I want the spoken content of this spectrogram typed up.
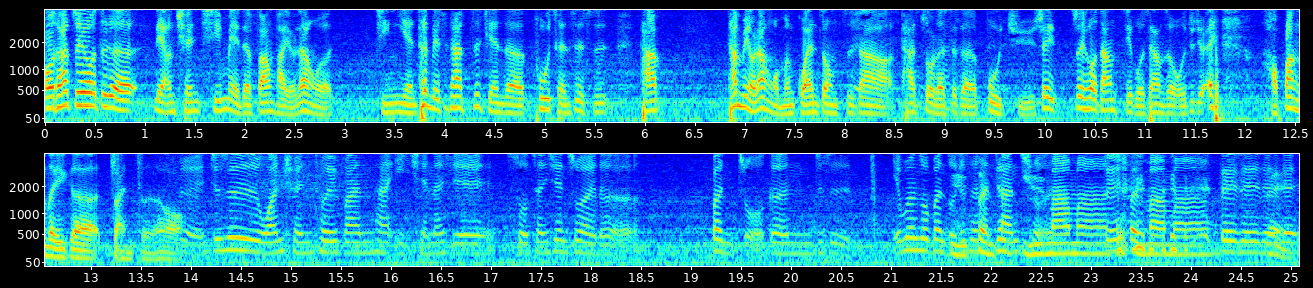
哦，他最后这个两全其美的方法有让我惊艳，特别是他之前的铺陈是是，他他没有让我们观众知道他做了这个布局，所以最后当结果这样子，我就觉得哎。好棒的一个转折哦！对，就是完全推翻他以前那些所呈现出来的笨拙，跟就是也不能说笨拙，就是很单纯。妈妈，对笨妈妈，对对对对，对。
